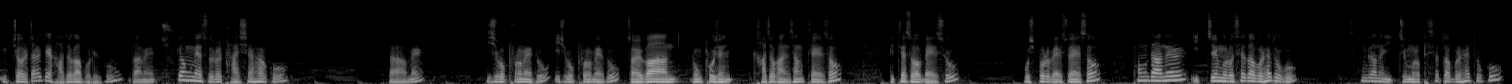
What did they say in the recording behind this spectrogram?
익절을 짧게 가져가 버리고 그다음에 추격 매수를 다시 하고 그다음에 25% 매도 25% 매도 절반 롱포지션 가져간 상태에서 밑에서 매수 50% 매수해서 평단을 이쯤으로 셋업을 해두고 평단을 이쯤으로 셋업을 해두고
